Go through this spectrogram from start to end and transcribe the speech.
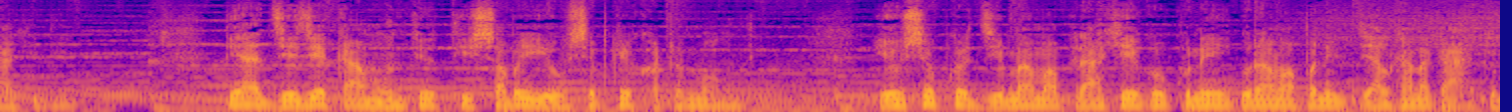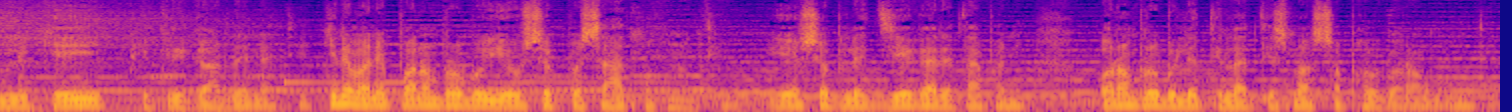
राखिदिए। त्यहाँ जे जे काम हुन्थ्यो ती सबै युसेफकै खटनमा हुन्थ्यो युसेफको जिम्मामा राखिएको कुनै कुरामा पनि झ्यालखानाका हाकिमले केही फिक्री गर्दैनथे किनभने परमप्रभु युसेफको साथमा हुनुहुन्थ्यो। युसेफले जे गरे तापनि परमप्रभुले तिनलाई त्यसमा सफल गराउनुहुन्थ्यो।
